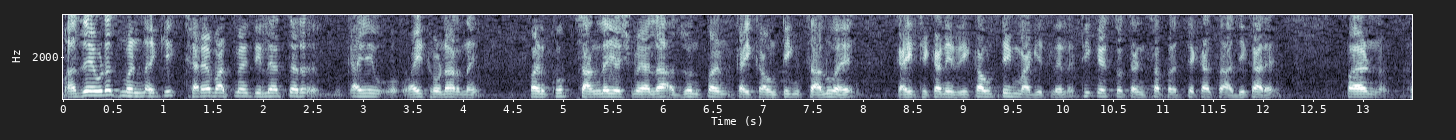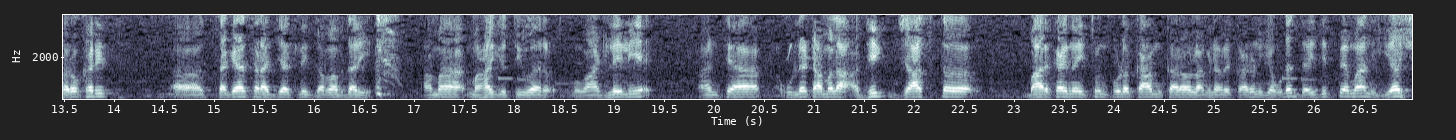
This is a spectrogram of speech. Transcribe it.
माझं एवढंच म्हणणं आहे की खऱ्या बातम्या दिल्या तर काही वाईट होणार नाही पण खूप चांगलं यश मिळालं. अजून पण काही काउंटिंग चालू आहे. काही ठिकाणी रिकाउंटिंग मागितलेलं. ठीक आहे तो त्यांचा प्रत्येकाचा अधिकार आहे. पण खरोखरीच सगळ्याच राज्यातली जबाबदारी आम्हा महायुतीवर वाढलेली आहे. आणि त्या उलट आम्हाला अधिक जास्त बारकाईनं इथून पुढे काम करावं लागणार आहे. कारण एवढं दैदिप्यमान यश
